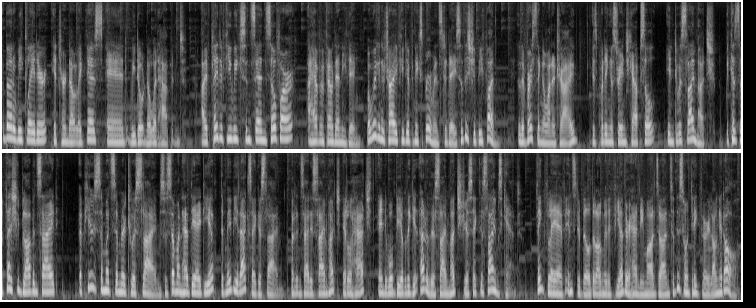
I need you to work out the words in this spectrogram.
About a week later, it turned out like this, and we don't know what happened. I've played a few weeks since then. So far, I haven't found anything, but we're going to try a few different experiments today, so this should be fun. The first thing I want to try is putting a strange capsule into a slime hutch, because the fleshy blob inside appears somewhat similar to a slime, so someone had the idea that maybe it acts like a slime. Put it inside a slime hutch, it'll hatch, and it won't be able to get out of the slime hutch just like the slimes can't. Thankfully I have insta-build along with a few other handy mods on, so this won't take very long at all.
